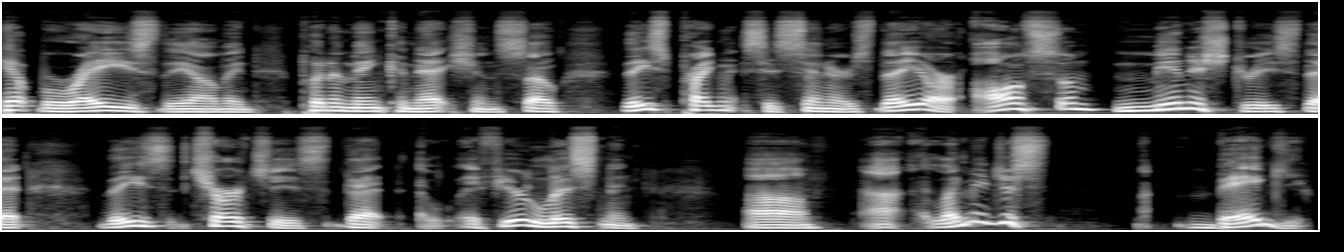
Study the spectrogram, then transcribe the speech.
help raise them and put them in connections so these pregnancy centers they are awesome ministries that these churches that if you're listening uh, uh, let me just beg you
